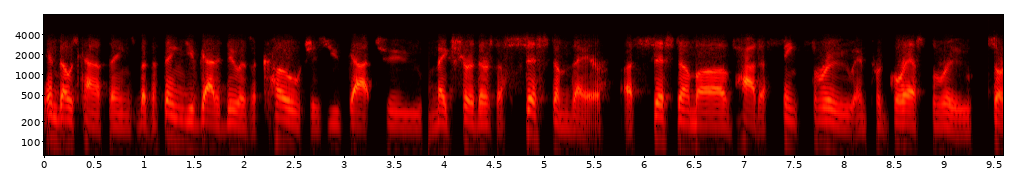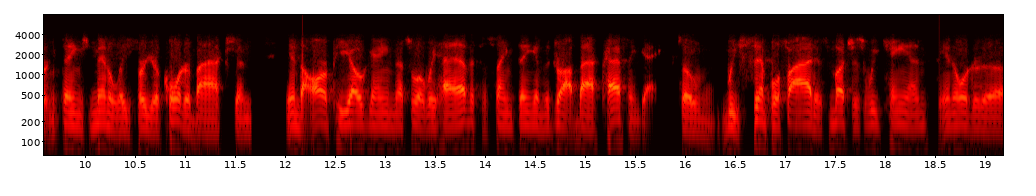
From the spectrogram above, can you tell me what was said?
and those kind of things. But the thing you've got to do as a coach is you've got to make sure there's a system there, a system of how to think through and progress through certain things mentally for your quarterbacks. And in the RPO game, that's what we have. It's the same thing in the drop back passing game. So we simplify it as much as we can in order to,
